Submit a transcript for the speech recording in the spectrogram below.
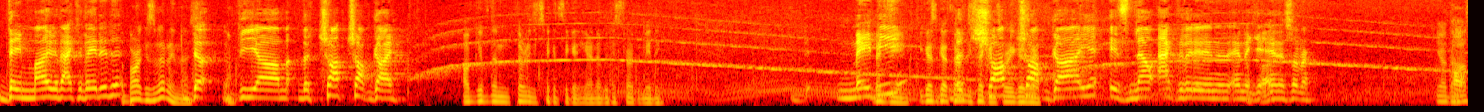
They might have activated it. The it. park is very nice. The Yeah. the um the chop chop guy. I'll give them 30 seconds to get here, and then we can start the meeting. Maybe Benji, you guys got the 30 seconds chop before you guys chop guy is now activated in in, in, the, in the server. You know, the Oh,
